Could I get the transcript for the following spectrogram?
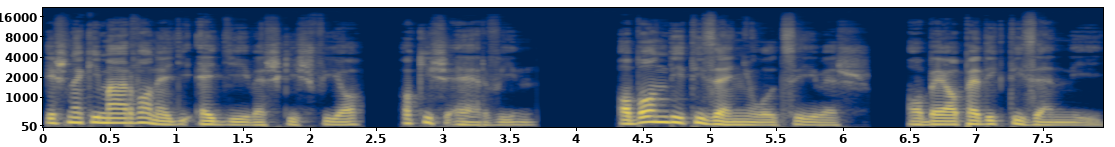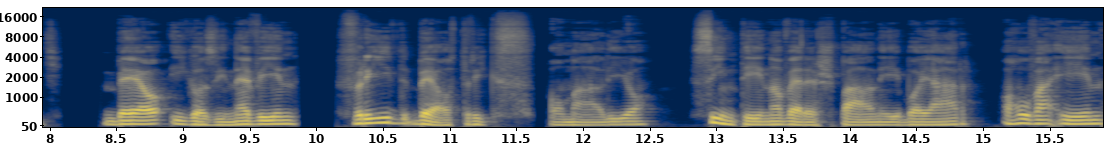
és neki már van egy egyéves kisfia, a kis Ervin. A Bandi 18 éves, a Bea pedig 14. Bea igazi nevén Fried Beatrix Amália, szintén a Verespálnéba jár, ahová én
